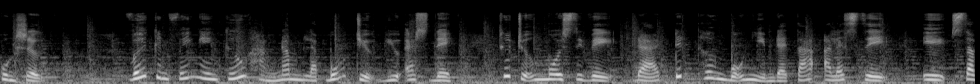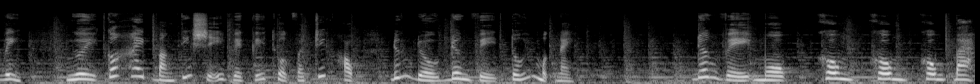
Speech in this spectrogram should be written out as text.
quân sự. Với kinh phí nghiên cứu hàng năm là 4 triệu USD, Thứ trưởng Moisivi đã đích thân bổ nhiệm đại tá Alexei E. Savin, người có hai bằng tiến sĩ về kỹ thuật và triết học đứng đầu đơn vị tối mật này. Đơn vị 10003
